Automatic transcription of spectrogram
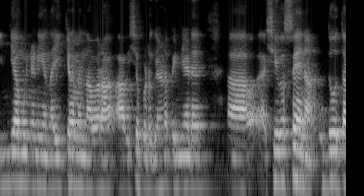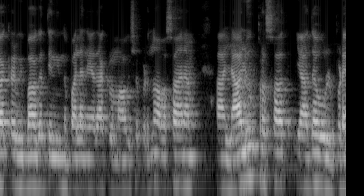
ഇന്ത്യ മുന്നണിയെ നയിക്കണമെന്ന് അവർ ആവശ്യപ്പെടുകയാണ്. പിന്നീട് ശിവസേന ഉദ്ധവ് താക്കറെ വിഭാഗത്തിൽ നിന്ന് പല നേതാക്കളും ആവശ്യപ്പെടുന്നു. അവസാനം ലാലു പ്രസാദ് യാദവ് ഉൾപ്പെടെ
